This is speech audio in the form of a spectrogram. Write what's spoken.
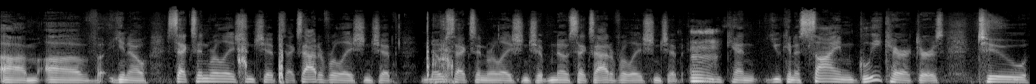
um, of you know sex in relationship, sex out of relationship, no sex in relationship, no sex out of relationship, and mm. you can you can assign Glee characters to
